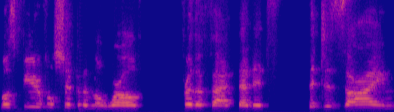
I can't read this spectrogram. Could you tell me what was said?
most beautiful ship in the world for the fact that it's the design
